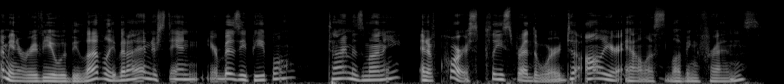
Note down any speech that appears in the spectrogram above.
I mean, a review would be lovely, but I understand you're busy people. Time is money. And of course, please spread the word to all your Alice loving friends,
